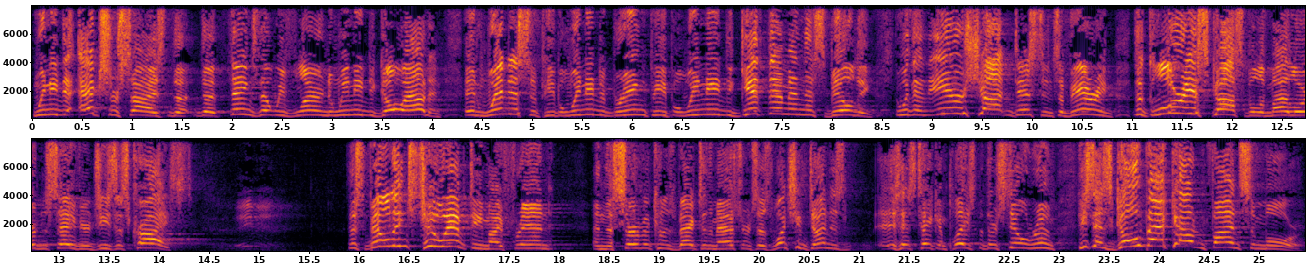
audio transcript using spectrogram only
We need to exercise the, the things that we've learned and we need to go out and, and witness to people. We need to bring people. We need to get them in this building within earshot distance of hearing the glorious gospel of my Lord and Savior, Jesus Christ. Amen. This building's too empty, my friend. And the servant comes back to the master and says, What you've done is, has taken place, but there's still room. He says, Go back out and find some more.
